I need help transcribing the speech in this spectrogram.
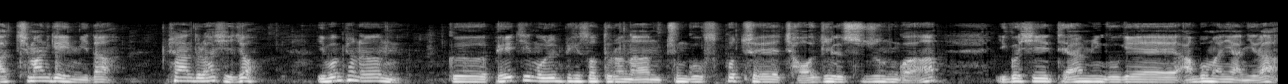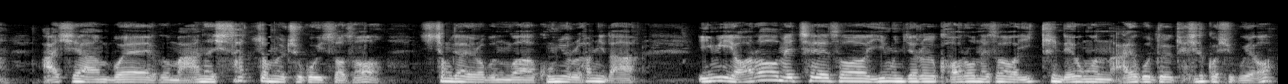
아침 한개입니다. 편안들 하시죠? 이번 편은 그 베이징 올림픽에서 드러난 중국 스포츠의 저질 수준과 이것이 대한민국의 안보만이 아니라 아시아 안보에 그 많은 시사점을 주고 있어서 시청자 여러분과 공유를 합니다. 이미 여러 매체에서 이 문제를 거론해서 익힌 내용은 알고들 계실 것이고요.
